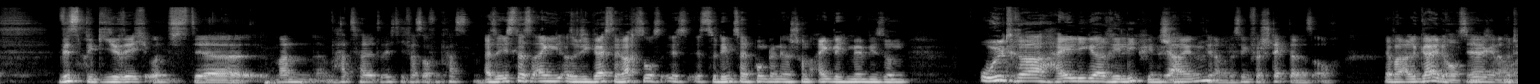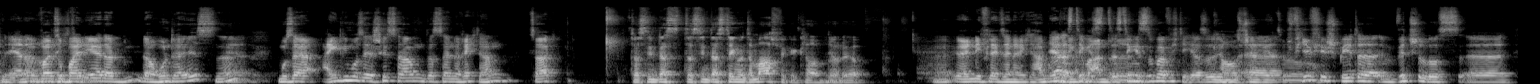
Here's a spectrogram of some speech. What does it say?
wissbegierig und der Mann hat halt richtig was auf dem Kasten. Also ist das eigentlich, also die Geisterrachsucht ist, ist zu dem Zeitpunkt dann ja schon eigentlich mehr wie so ein ultra heiliger Reliquienschein. genau, deswegen versteckt er das auch. Ja, weil alle geil drauf sind. Ja, genau. Natürlich, er ne? Weil sobald er da, darunter ist, ne, Ja. muss er, eigentlich muss er Schiss haben, dass seine rechte Hand sagt, Dass ihm das, dass ihm das Ding unter Marsch weggeklaut wurde, ja. äh, nicht vielleicht seine rechte Hand, Ja, das Ding, ist, das Ding ist super wichtig. Also im, äh, viel, viel später im Vigilus, äh,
